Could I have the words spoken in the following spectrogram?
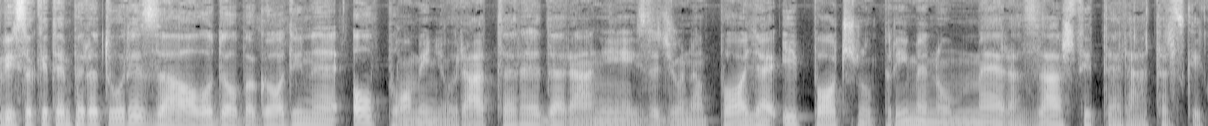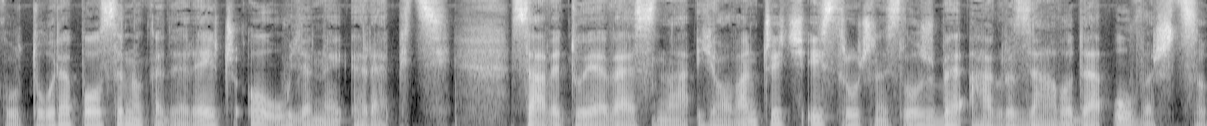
Visoke temperature za ovo doba godine opominju ratare da ranije izađu na polja i počnu primenu mera zaštite ratarskih kultura, posebno kada je reč o uljanoj repici. Savetuje Vesna Jovančić iz stručne službe Agrozavoda u Vršcu.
